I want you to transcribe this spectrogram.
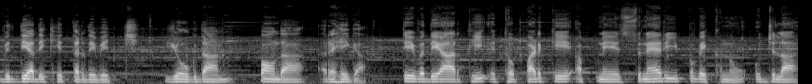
ਵਿੱਦਿਆ ਦੇ ਖੇਤਰ ਦੇ ਵਿੱਚ ਯੋਗਦਾਨ ਪਾਉਂਦਾ ਰਹੇਗਾ ਤੇ ਵਿਦਿਆਰਥੀ ਇੱਥੋਂ ਪੜ੍ਹ ਕੇ ਆਪਣੇ ਸੁਨਹਿਰੀ ਭਵਿੱਖ ਨੂੰ ਉਜਲਾ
